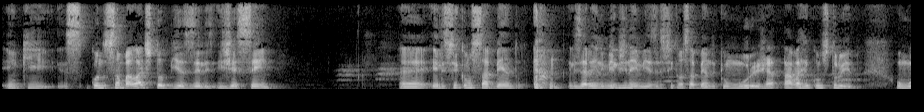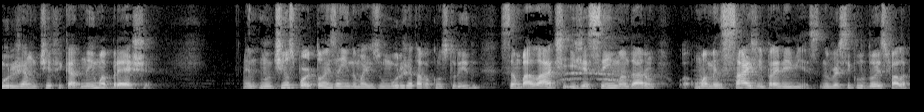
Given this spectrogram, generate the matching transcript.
em que quando Sambalat, Tobias e Gesem é, eles ficam sabendo, eles eram inimigos de Neemias, eles ficam sabendo que o muro já estava reconstruído, o muro já não tinha ficado nenhuma brecha, é, não tinha os portões ainda, mas o muro já estava construído. Sambalate e Gesem mandaram uma mensagem para Neemias. No versículo 2 fala:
